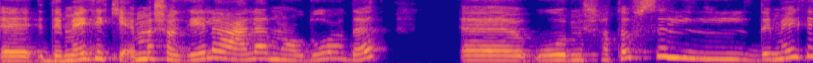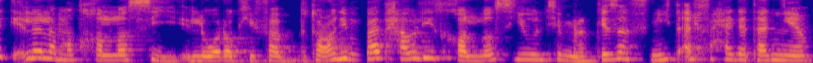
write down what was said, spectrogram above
آه، دماغك يا إما شغالة على الموضوع ده آه، ومش هتفصل دماغك إلا لما تخلصي اللي وراكي. فبتقعدي بقى تحاولي تخلصي وانتي مركزة في مئة ألف حاجة تانية.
